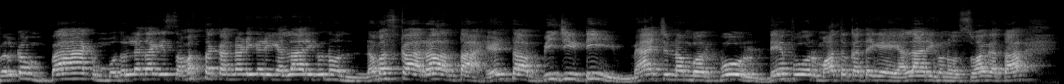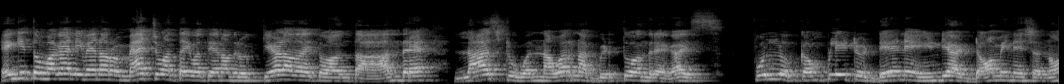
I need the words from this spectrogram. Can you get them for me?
ವೆಲ್ಕಮ್ ಬ್ಯಾಕ್ ಮೊದಲನೇದಾಗಿ ಸಮಸ್ತ ಕನ್ನಡಿಗರಿಗೆ ಎಲ್ಲರಿಗೂ ನಮಸ್ಕಾರ ಅಂತ ಹೇಳ್ತಾ B G T match number four day four ಮಾತುಕತೆಗೆ ಎಲ್ಲರಿಗೂ ಸ್ವಾಗತ. ಹೆಂಗಿತ್ತು ಮಗ, ನೀವೇನಾದ್ರು ಮ್ಯಾಚ್ ಅಂತ ಇವತ್ತೇನಾದ್ರು ಕೇಳೋದಾಯ್ತು ಅಂತ ಅಂದ್ರೆ ಲಾಸ್ಟ್ ಒನ್ ಅವರ್ನ ಬಿಡ್ತು ಅಂದ್ರೆ ಗೈಸ್ ಫುಲ್ ಕಂಪ್ಲೀಟ್ ಡೇನೆ ಇಂಡಿಯಾ ಡಾಮಿನೇಷನ್ನು,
